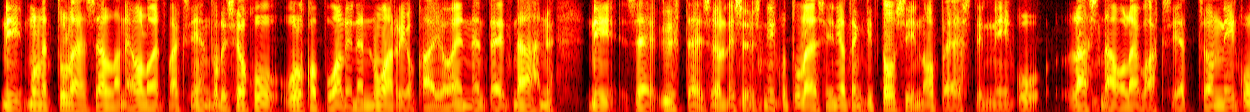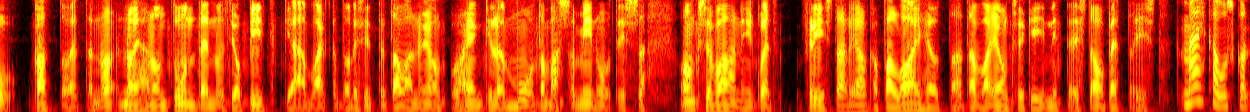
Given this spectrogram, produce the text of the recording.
niin mulle tulee sellainen olo, että vaikka siihen tulisi joku ulkopuolinen nuori, joka ei ole ennen teitä nähnyt, niin se yhteisöllisyys niin kuin tulee siinä jotenkin tosi nopeasti niin kuin läsnä olevaksi. Että se on niin kuin katsoa, että no, noihan on tuntenut jo pitkään, vaikka te olisitte tavannut jonkun henkilön muutamassa minuutissa. Onko se vaan niin kuin, että freestyle-jalkapallo aiheuttaa tai vai onko se kiinni teistä opettajista? Mä ehkä uskon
